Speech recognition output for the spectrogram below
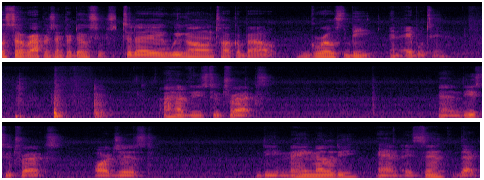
What's up rappers and producers? Today we're gonna talk about Gross Beat and Ableton. I have these two tracks and these two tracks are just the main melody and a synth that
